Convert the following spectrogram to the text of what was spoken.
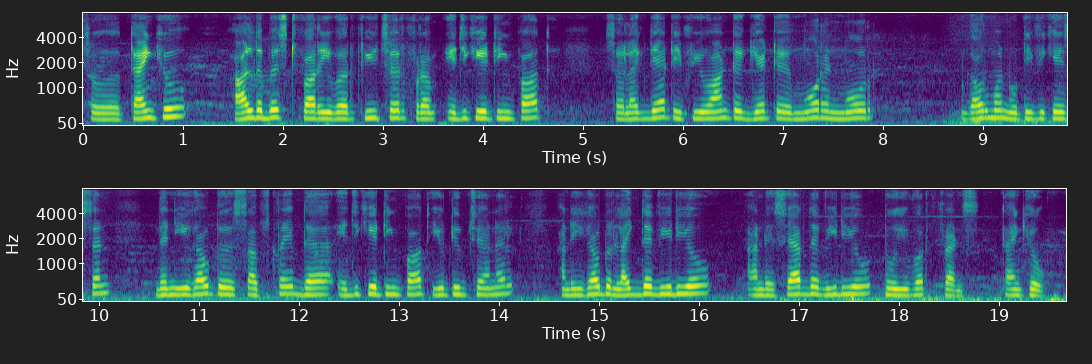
so thank you all the best for your future from educating path. So like that if you want to get uh, more and more government notification then you have to subscribe the educating path youtube channel and you have to like the video and share the video to your friends. Thank you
